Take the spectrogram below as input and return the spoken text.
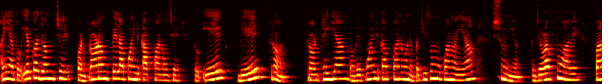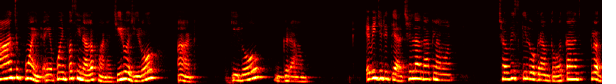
અહીંયા તો એક જ અંક છે, પણ ત્રણ અંક પહેલાં પોઈન્ટ કાપવાનો છે. તો એક બે, ત્રણ. ત્રણ થઈ ગયા, હવે પોઈન્ટ કાપવાનો અને પછી શું મૂકવાનો અહીંયા? શૂન્ય. તો જવાબ શું આવે? પાંચ પોઈન્ટ અહીંયા પોઈન્ટ પછીના લખવાના. જીરો જીરો, આઠ કિલોગ્રામ. એવી જ રીતે આ છેલ્લા દાખલામાં છવ્વીસ કિલોગ્રામ તો હતા જ, પ્લસ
